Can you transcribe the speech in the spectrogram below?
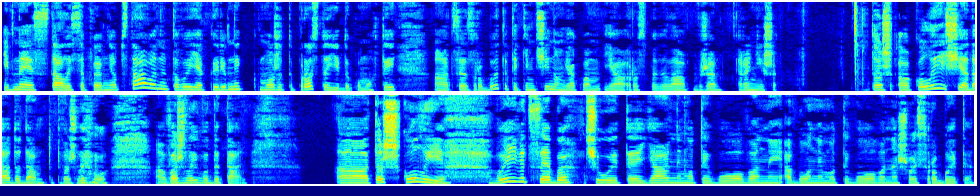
і в неї сталися певні обставини, то ви, як керівник, можете просто їй допомогти це зробити таким чином, як вам я розповіла вже раніше. Тож, коли ще да, додам тут важливу, важливу деталь. А, Тож, коли ви від себе чуєте, я не мотивований або не мотивована щось робити,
